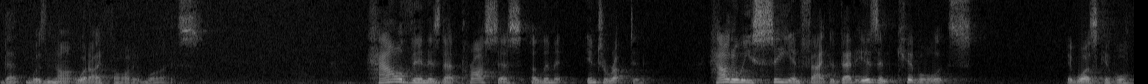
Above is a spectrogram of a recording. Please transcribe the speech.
that was not what I thought it was. How then is that process a limit interrupted? How do we see, in fact, that that isn't kibble? It's, it was kibble.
